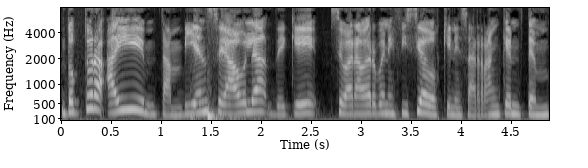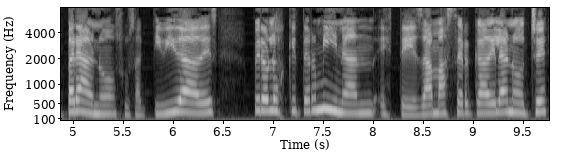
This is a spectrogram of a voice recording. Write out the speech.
Doctora, ahí también se habla de que se van a ver beneficiados quienes arranquen temprano sus actividades, pero los que terminan este, ya más cerca de la noche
